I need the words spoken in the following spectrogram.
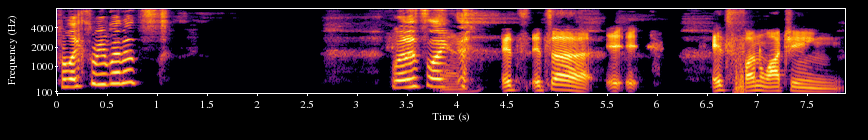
for like three minutes. But it's like Man, it's it's a it, it, it's fun watching.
